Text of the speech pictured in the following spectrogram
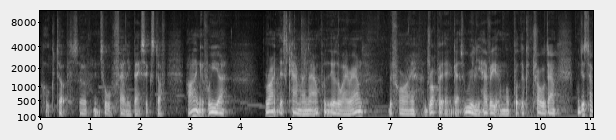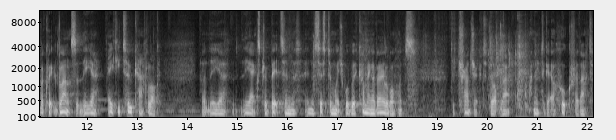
hooked up. So it's all fairly basic stuff. I think if we uh, right this camera now, put it the other way around, before I drop it, it gets really heavy and we'll put the controller down. We'll just have a quick glance at the uh, 82 catalogue, at the uh, the extra bits in the, in the system which will be coming available. It's be tragic to drop that. I need to get a hook for that.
